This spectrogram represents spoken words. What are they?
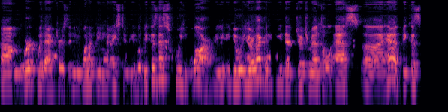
um, work with actors and you want to be nice to people because that's who you are. You, you're not going to be that judgmental ass uh, head because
